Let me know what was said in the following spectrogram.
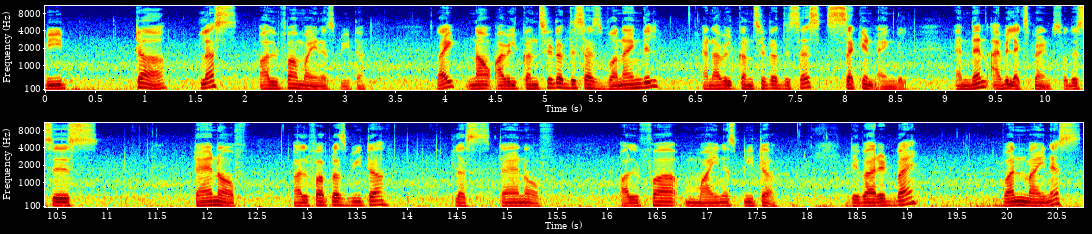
beta plus alpha minus beta. Right? Now i will consider this as one angle and I will consider this as second angle. And then I will expand. So this is tan of alpha plus beta plus tan of alpha minus beta divided by 1 minus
